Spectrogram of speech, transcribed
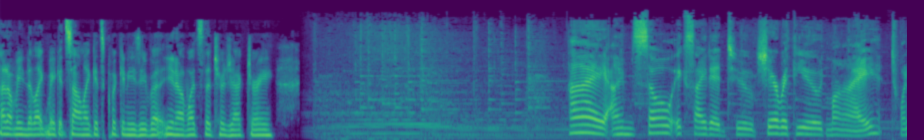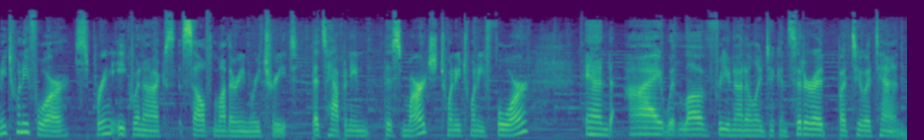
I don't mean to like make it sound like it's quick and easy, but you know, what's the trajectory? Hi, I'm so excited to share with you my 2024 Spring Equinox Self Mothering Retreat that's happening this March 2024. And I would love for you not only to consider it, but to attend.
